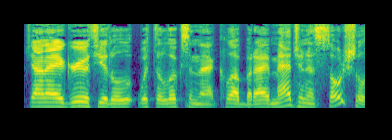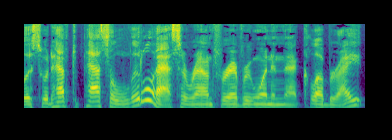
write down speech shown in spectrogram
John, I agree with you to, with the looks in that club, but I imagine a socialist would have to pass a little ass around for everyone in that club, right?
